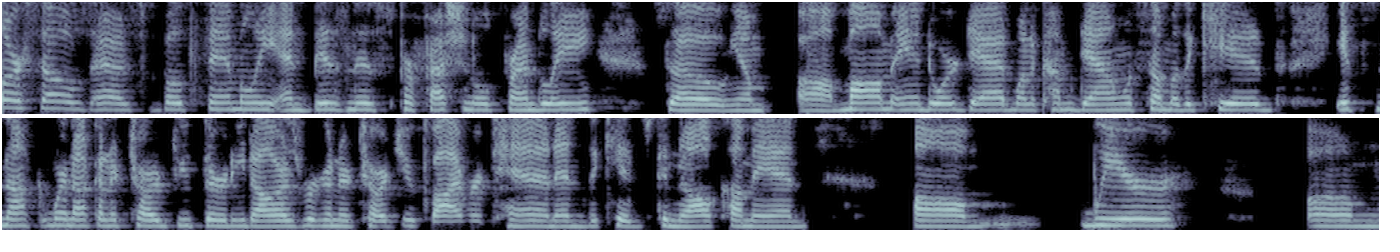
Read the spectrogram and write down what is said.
ourselves as both family and business professional friendly. So, you know, uh, mom and or dad want to come down with some of the kids. It's not, we're not going to charge you $30. We're going to charge you five or 10 and the kids can all come in. Um, we're, um,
